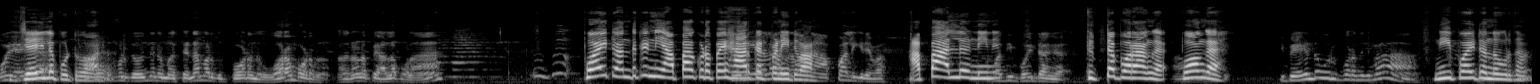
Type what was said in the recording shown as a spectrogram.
போய் ஜெயில போட்டுருவாங்க ஆட்டு புழுக்க வந்து நம்ம தென்னை மரத்துக்கு போடணும் உரம் போடணும். அதனால போய் அள்ள போலாம். போயிட்டு வந்துட்டு நீ அப்பா கூட போய் ஹேர் கட் பண்ணிட்டு வா. அப்பா அழிக்கிறேன் வா. அப்பா அல்ல நீ பத்தி போயிட்டாங்க. திட்ட போகிறாங்க போங்க. இப்ப எந்த ஊருக்கு போறோம் தெரியுமா நீ போயிட்டு வந்த ஊர் தான்.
